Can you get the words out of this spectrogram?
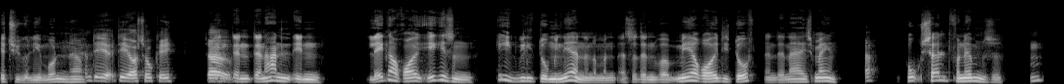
Jeg tykker lige i munden her. Jamen, det, er- det er også okay. Så, Den, den, den har en, en lækker røg, ikke sådan helt vildt dominerende, når man, altså den var mere røget i duften, end den er i smagen. Ja. God salt fornemmelse. Mm.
